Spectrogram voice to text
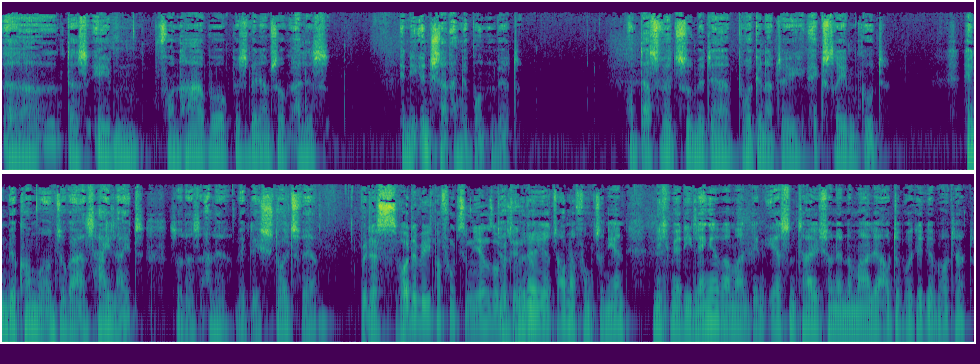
äh, dass eben von Harburg bis Wilhelmsburg alles in die Innenstadt angebunden wird. Und das wird so mit der Brücke natürlich extrem gut hinbekommen und sogar als Highlight, so dass alle wirklich stolz werden. Würde das heute wirklich noch funktionieren? So das mit würde jetzt auch noch funktionieren. Nicht mehr die Länge, weil man den ersten Teil schon eine normale Autobrücke gebaut hat.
